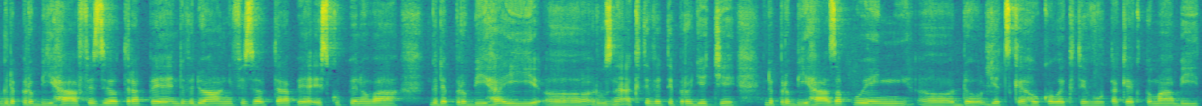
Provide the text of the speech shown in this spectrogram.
kde probíhá fyzioterapie, individuální fyzioterapie i skupinová, kde probíhají různé aktivity pro děti, kde probíhá zapojení do dětského kolektivu, tak jak to má být.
